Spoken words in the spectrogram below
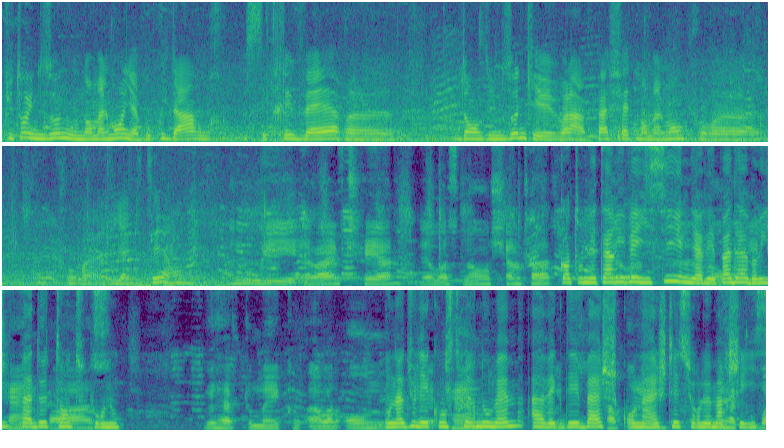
plutôt une zone où normalement il y a beaucoup d'arbres, c'est très vert, dans une zone qui est voilà, pas faite normalement pour, pour y habiter. Hein. Quand on est arrivé ici, il n'y avait pas d'abri, pas de tente pour nous. On a dû les construire nous-mêmes avec des bâches qu'on a achetées sur le marché ici.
